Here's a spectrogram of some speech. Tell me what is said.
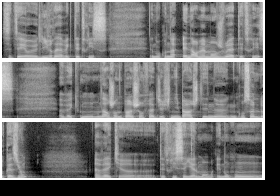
C'était euh, livré avec Tetris. Et donc on a énormément joué à Tetris. Avec mon argent de poche, en fait, j'ai fini par acheter une, console d'occasion avec euh, Tetris également. Et donc on,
